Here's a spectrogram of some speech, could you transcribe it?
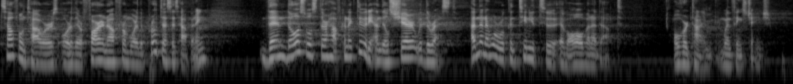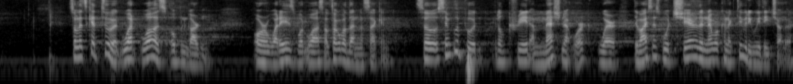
cell phone towers or they're far enough from where the protest is happening, then those will still have connectivity and they'll share it with the rest. And the network will continue to evolve and adapt over time when things change. So let's get to it. What was Open Garden? Or what is, what was? I'll talk about that in a second. So simply put, it'll create a mesh network where devices would share their network connectivity with each other.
